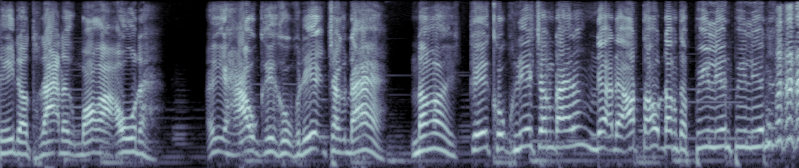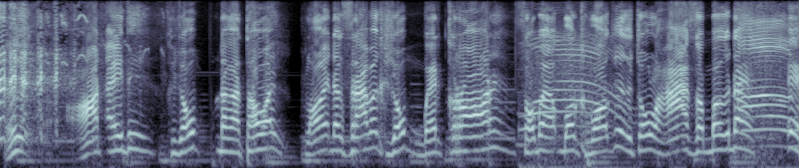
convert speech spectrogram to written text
លេងដល់ថ្នាក់នឹងបងអាអូនណាអីហៅគេគ្រប់គ្នាចឹងដែរហ្នឹងហើយគេគ្រប់គ្នាចឹងដែរហ្នឹងអ្នកដែលអត់ទៅដឹងតែ2លាន2លានអឺអត់អីទេខ្ញុំដឹងតែទៅហើយ ផ្លោយដឹងស្រាប់ហើយខ្ញុំមិនមែនក្រទេសូមឲ្យបនខ្វល់គេក៏ចូល50ម៉ឺនដែរអេ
